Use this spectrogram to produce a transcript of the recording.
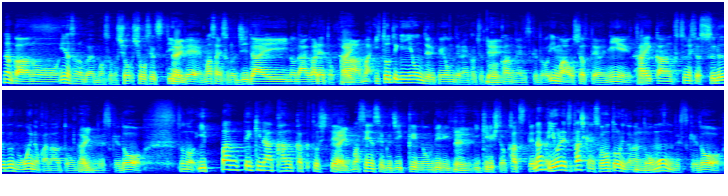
なんかあの稲さんの場合もその小小説っていう意味で、まさにその時代の流れとか、はい。まあ、意図的に読んでるか読んでないかちょっと分かんないですけど、今おっしゃったように体感、普通の人はする部分多いのかなと思うんですけど、その一般的な感覚として、はい。まあ、センスよくじっくりのんびりええ生きる人は勝つってなんか言われて確かにその通りだなと思うんですけど、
